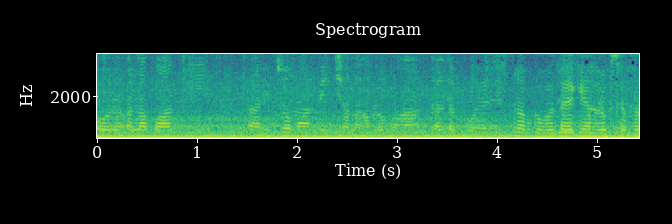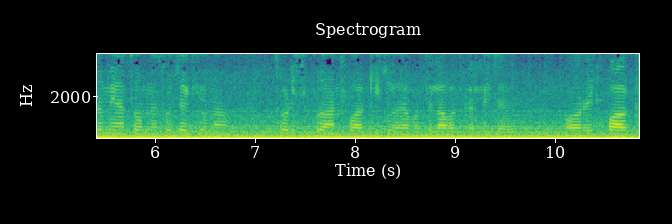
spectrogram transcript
और अल्लाह पाक की हिफ्ज़ में इन हम लोग वहाँ कल तक पहुँचे जिस तरह आपको पता है कि हम लोग सफ़र में हैं तो हमने सोचा क्यों ना थोड़ी सी कुरान पाक की जो है वो तिलावत कर ली जाए और एक पाक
